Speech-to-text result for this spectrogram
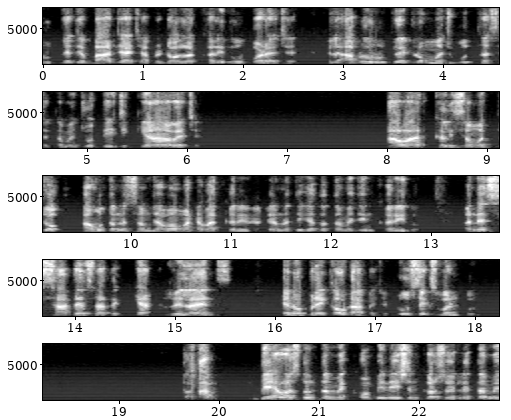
રૂપિયા જે બહાર જાય છે, આપણે ડોલર ખરીદવું પડે છે. એટલે આપણો રૂપિયો એટલો મજબૂત થશે. તમે જો તેજી ક્યાં આવે છે? આ વાત ખાલી સમજજો. આ હું તમને સમજાવવા માટે વાત કરી રહ્યો છું. એમ નથી કહેતો તમે જઈને ખરીદો. અને સાથે સાથે ક્યાંક રિલાયન્સ એનો બ્રેકઆઉટ આપે છે ટુ સિક્સ વન ટુ તો આ બે વસ્તુનું તમે કોમ્બિનેશન કરશો એટલે તમે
